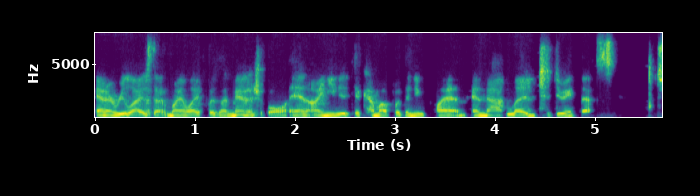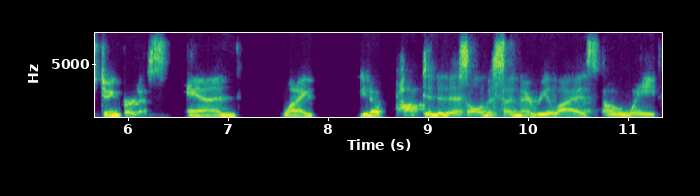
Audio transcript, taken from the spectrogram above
And I realized that my life was unmanageable and I needed to come up with a new plan. And that led to doing this, to doing Virtus. And when I, you know, popped into this, all of a sudden I realized, oh, wait,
